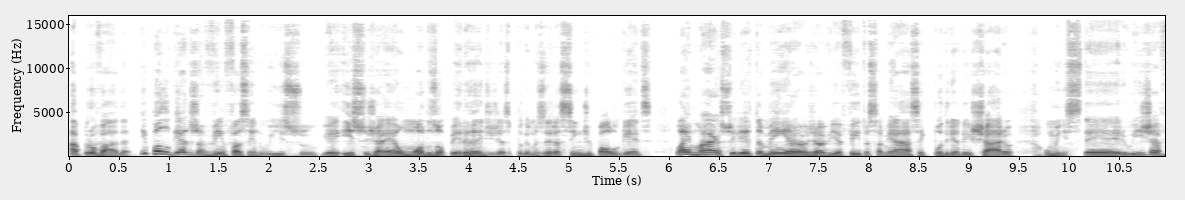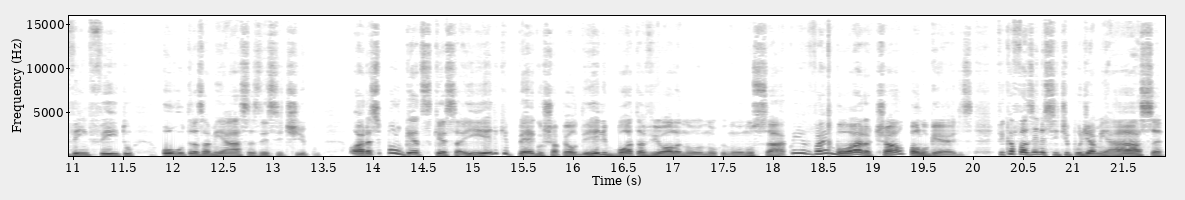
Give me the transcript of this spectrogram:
aprovada. E Paulo Guedes já vem fazendo isso. Isso já é um modus operandi, já podemos dizer assim, de Paulo Guedes. Lá em março ele também já havia feito essa ameaça que poderia deixar o, o ministério e já vem feito outras ameaças desse tipo. Ora, se Paulo Guedes quer sair, ele que pega o chapéu dele, bota a viola no, no, no, no saco e vai embora. Tchau, Paulo Guedes. Fica fazendo esse tipo de ameaça,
